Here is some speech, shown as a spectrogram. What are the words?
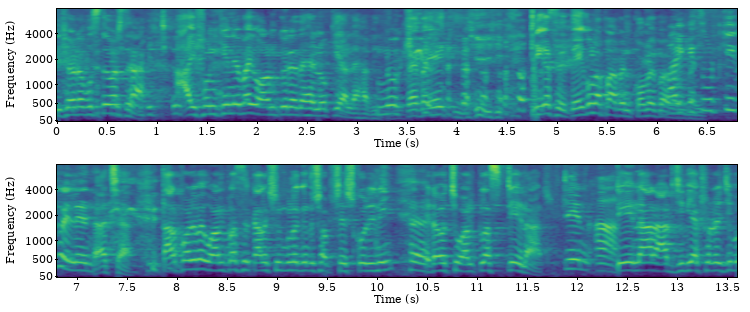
বিষয়টা বুঝতে পারছেন? আইফোন কিনে ভাই অন করে দেখে নোকিয়া লেখা ভিতরে। তাই ভাই কি? ঠিক আছে তো এগুলো পাবেন কমে পাবেন ভাই। কিছু কি কইলেন? আচ্ছা তারপরে ভাই OnePlus এর কালেকশনগুলো কিন্তু সব শেষ করিনি। হ্যাঁ। এটা হচ্ছে OnePlus 10R টেন আর 10R আট জিবি একশো আঠাশ জিবি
